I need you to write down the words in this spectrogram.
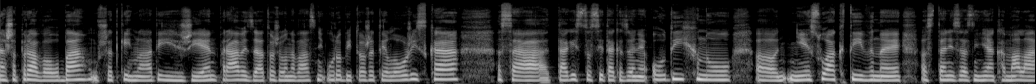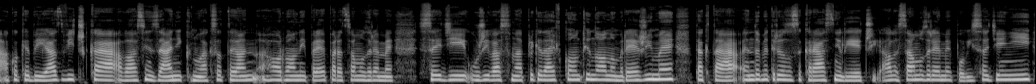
naša prvá voľba u všetkých mladých žien práve za to, že ona vlastne urobí to, že tie ložiská sa takisto si takzvané oddychnú, e, nie sú aktívne, stane sa z nich nejaká taká malá ako keby jazvička a vlastne zaniknú. Ak sa ten hormálny preparát samozrejme sedí, užíva sa napríklad aj v kontinuálnom režime, tak tá endometrióza sa krásne lieči. Ale samozrejme po vysadení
